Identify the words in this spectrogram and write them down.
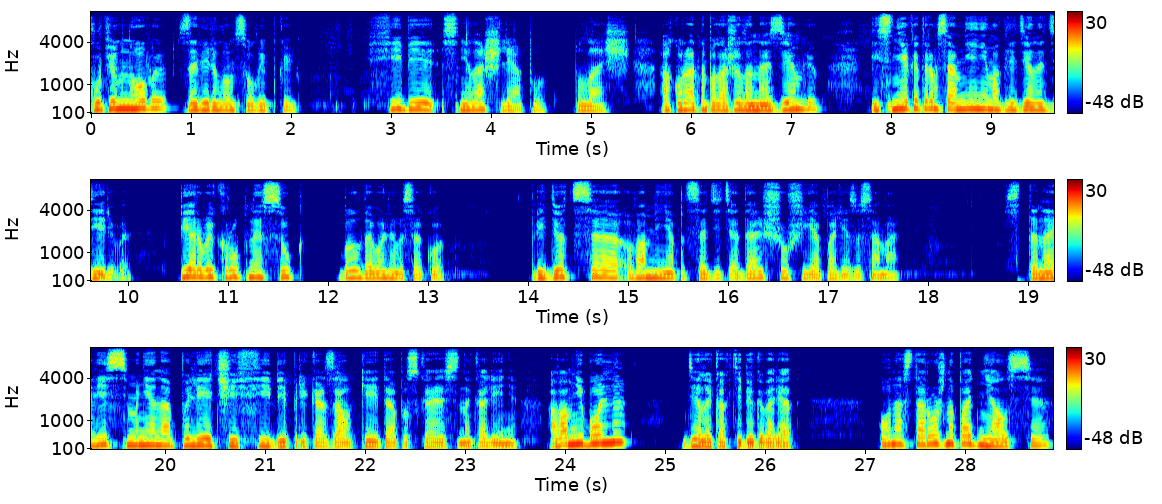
«Купим новую», — заверил он с улыбкой. Фиби сняла шляпу, плащ, аккуратно положила на землю и с некоторым сомнением оглядела дерево. Первый крупный сук был довольно высоко. «Придется вам меня подсадить, а дальше уж я полезу сама». «Становись мне на плечи, Фиби», — приказал Кейт, опускаясь на колени. «А вам не больно? Делай, как тебе говорят». Он осторожно поднялся,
